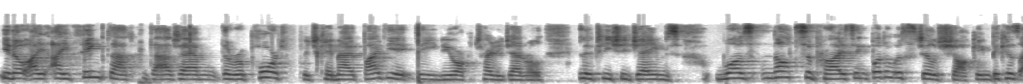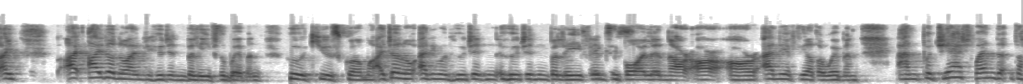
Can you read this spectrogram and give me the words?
you know, I, I think that that um, the report which came out by the the New York Attorney General Letitia James was not surprising, but it was still shocking because I I, I don't know anybody who didn't believe the women who accused Cuomo. I don't know anyone who didn't who didn't believe Lindsey Boylan or, or, or any of the other women. And but yet when the, the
